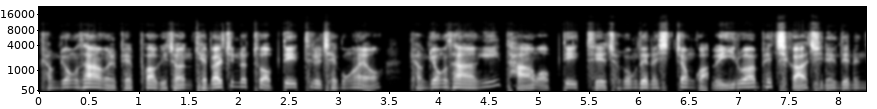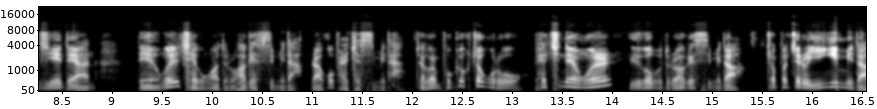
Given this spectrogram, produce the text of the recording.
변경 사항을 배포하기 전 개발진 노트 업데이트를 제공하여 변경 사항이 다음 업데이트에 적용되는 시점과 왜 이러한 패치가 진행되는지에 대한 내용을 제공하도록 하겠습니다. 라고 밝혔습니다. 자, 그럼 본격적으로 패치 내용을 읽어보도록 하겠습니다. 첫 번째로 잉입니다.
